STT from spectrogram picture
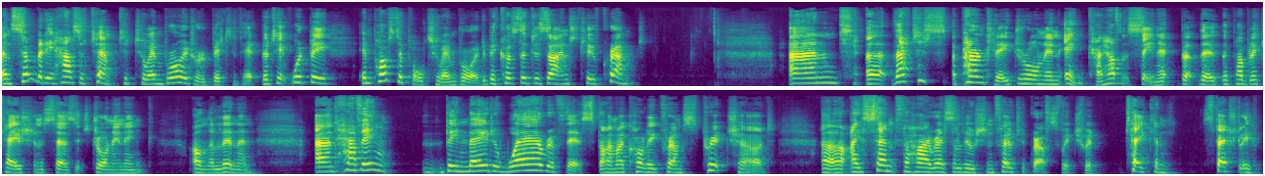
And somebody has attempted to embroider a bit of it, but it would be impossible to embroider because the design's too cramped. And uh, that is apparently drawn in ink. I haven't seen it, but the, the publication says it's drawn in ink on the linen. And having been made aware of this by my colleague Frances Pritchard, uh, I sent for high resolution photographs, which were taken specially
